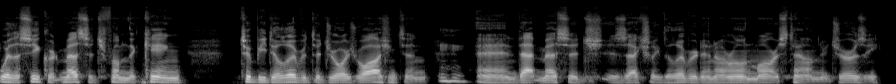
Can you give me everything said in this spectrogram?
with a secret message from the king to be delivered to George Washington, Mhm. and that message is actually delivered in our own Morristown, New Jersey,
